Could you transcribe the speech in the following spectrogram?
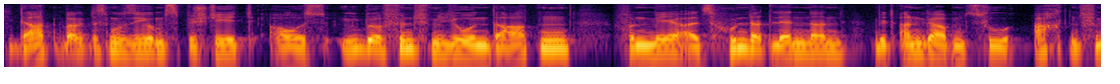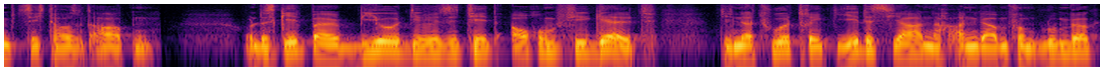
Die Datenbank des Museums besteht aus über 5 Millionen Daten von mehr als 100 Ländern mit Angaben zu 58.000 Arten. Und es geht bei Biodiversität auch um viel Geld. Die Natur trägt jedes Jahr nach Angaben von Bloomberg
